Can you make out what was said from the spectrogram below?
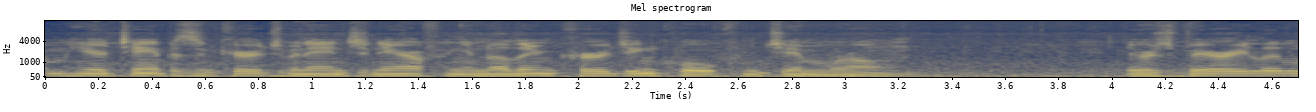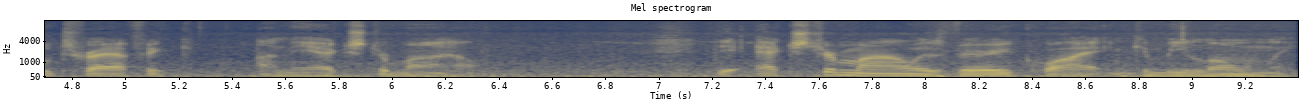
From here, Tampa's Encouragement Engineer offering another encouraging quote from Jim Rohn. There is very little traffic on the extra mile. The extra mile is very quiet and can be lonely.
